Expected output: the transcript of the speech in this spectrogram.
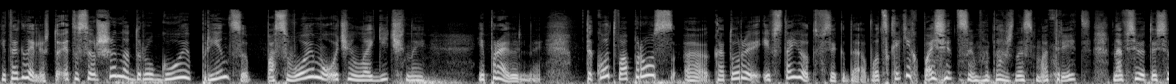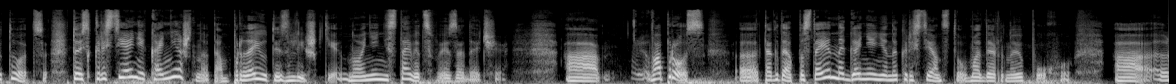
и так далее, что это совершенно другой принцип, по-своему очень логичный и правильные. Так вот, вопрос, э, который и встает всегда. Вот с каких позиций мы должны смотреть на всю эту ситуацию? То есть крестьяне, конечно, там продают излишки, но они не ставят свои задачи. А вопрос э, тогда, постоянное гонение на крестьянство в модерную эпоху, а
